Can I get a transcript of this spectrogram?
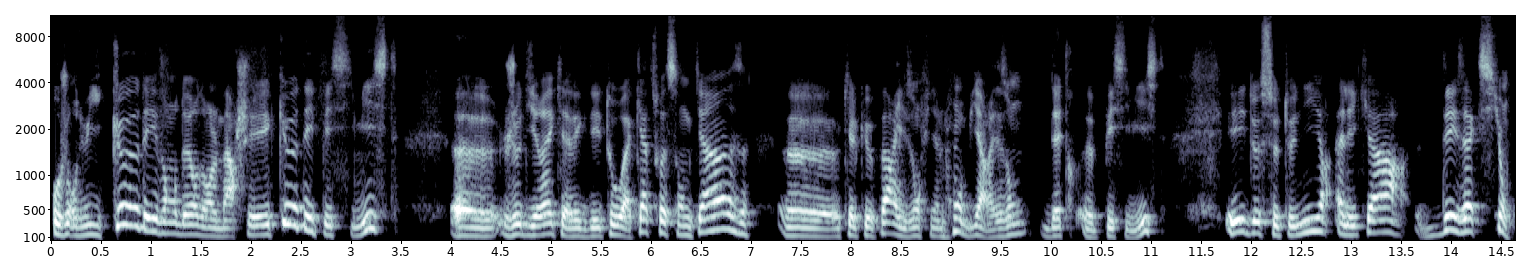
aujourd'hui que des vendeurs dans le marché, que des pessimistes, euh, je dirais qu'avec des taux à 4,75, euh, quelque part, ils ont finalement bien raison d'être euh, pessimistes et de se tenir à l'écart des actions.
